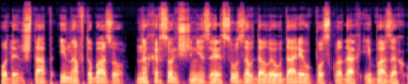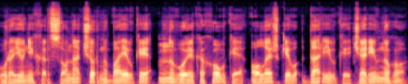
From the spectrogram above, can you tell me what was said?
один штаб і нафтобазу. На Херсонщині ЗСУ завдали ударів по складах і базах у районі Херсона, Чорнобаївки, Нової Каховки, Олешків, Дарівки, Чарівного,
